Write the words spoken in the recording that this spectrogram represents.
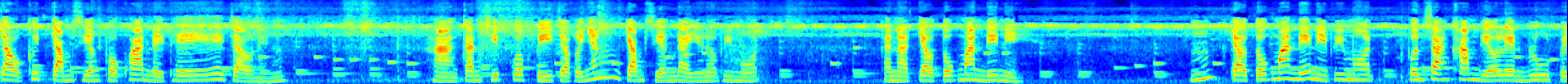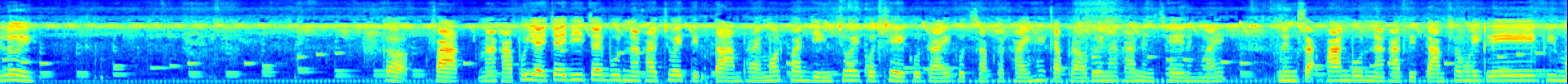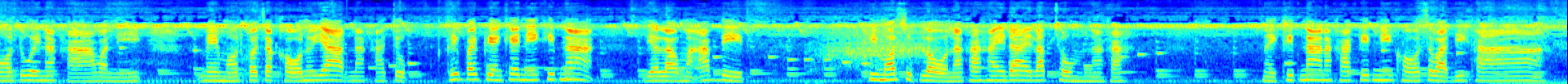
เจ้าคือจำเสียงพอควานได้แท้เจ้าเนี่ยห่างกันสิบกว่าปีเจ้าก็ยังจำเสียงได้อยู่เนาะพี่มด ขนาดเจ้าตกมั่นเด้นี่หืมเจ้าตกมั่นเด้นี่พี่มดเพิ่นสร้างคำเดียวเล่นบลูดไปเลย ก็ ฝากนะคะ ผู้ใหญ่ใจดีใจบุญนะคะ ช่วยติดตามพรายมดควันหญิงช่วยกดแชร์กดไลค์กดสับตะไคร้ให้กับเราด้วยนะคะหนึ่งแชร์หนึ่งไลค์หนึ่งสะพานบุญนะคะ ติดตามช่องเล็กๆ พี่มดด้วยนะคะ วันนี้แม่มดก็จะขออนุญาตนะคะ จบคลิปไว้เพียงแค่นี้คลิปหน้า เดี๋ยวเรามาอัปเดต พี่มดสุดหล่อนะคะ ให้ได้รับชมนะคะ ในคลิปหน้านะคะ คลิปนี้ขอสวัสดีค่ะ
